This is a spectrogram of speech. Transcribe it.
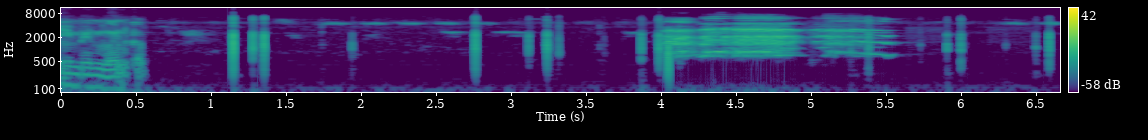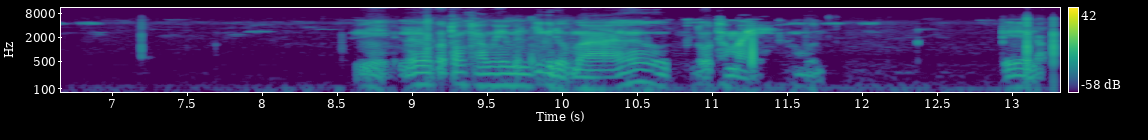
นี่เป็นเหมือนกับนี่แล้วเราก็ต้องทำให้มันยืดออกมาเออลดทำไมข้างบนไปได้หรอก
